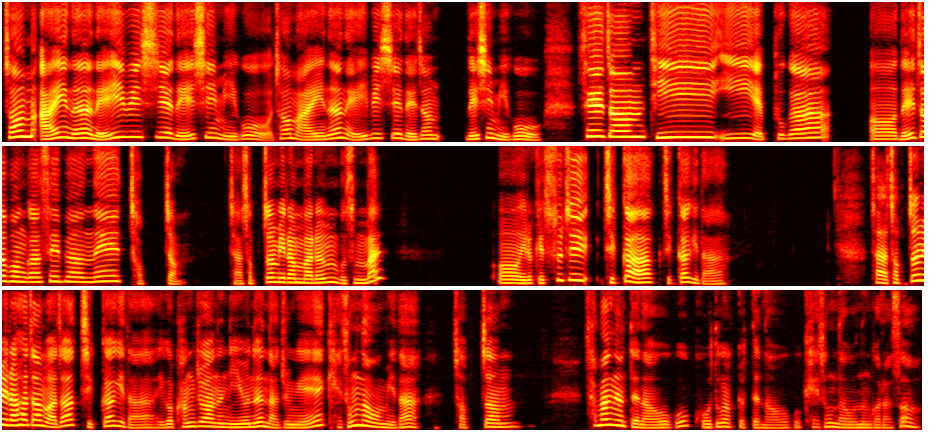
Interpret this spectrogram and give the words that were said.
점 i는 ABC의 내심이고 점 i는 ABC의 내점 내심이고 세점 DEF가 어, 네저번과 세변의 접점. 자, 접점이란 말은 무슨 말? 어, 이렇게 수직 직각, 직각이다. 자, 접점이라 하자마자 직각이다. 이걸 강조하는 이유는 나중에 계속 나옵니다. 접점 3학년 때 나오고 고등학교 때 나오고 계속 나오는 거라서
